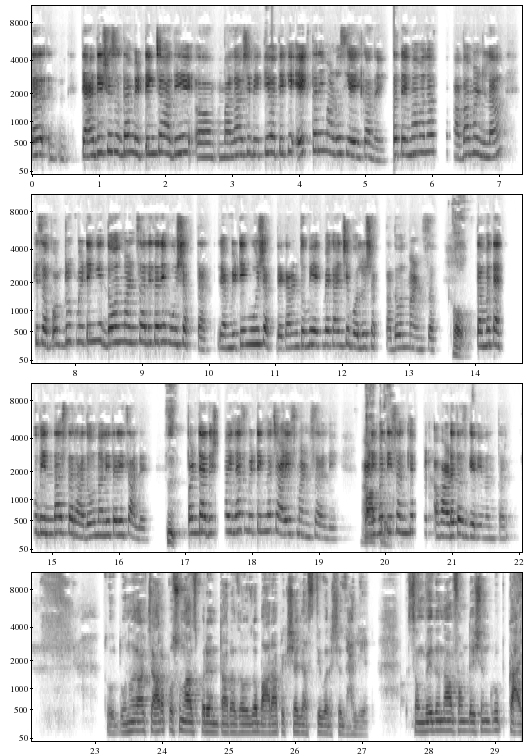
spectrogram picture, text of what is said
तर त्या दिवशी सुद्धा मीटिंगच्या आधी मला अशी भीती होती की एक तरी माणूस येईल का नाही? तर तेव्हा मला बाबा म्हणला की सपोर्ट ग्रुप मीटिंग ही दोन माणसं आली तरी होऊ शकतात. मीटिंग होऊ शकते. कारण तुम्ही एकमेकांशी बोलू शकता दोन माणसं. हो. तर मग त्यात तू बिंदास्त राहा. दोन आली तरी चालेल. पण त्या दिवशी पहिल्याच मीटिंगला चाळीस माणसं आली. आणि मग. ती संख्या वाढतच गेली नंतर. तो दोन हजार चारपासून आजपर्यंत आता जवळजवळ बारापेक्षा जास्ती वर्ष झाली आहेत. संवेदना फाउंडेशन ग्रुप काय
